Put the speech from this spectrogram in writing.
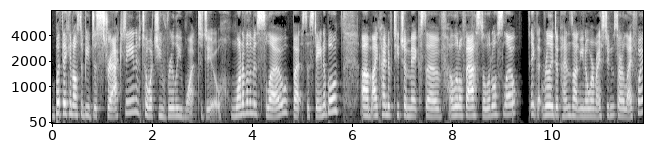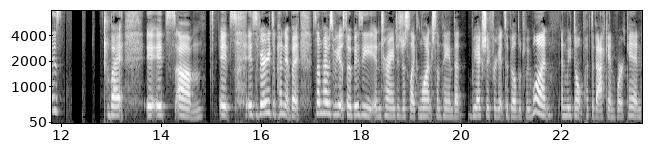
but they can also be distracting to what you really want to do. One of them is slow but sustainable. Um, I kind of teach a mix of a little fast, a little slow. It really depends on you know where my students are life wise but it, it's um it's it's very dependent but sometimes we get so busy in trying to just like launch something that we actually forget to build what we want and we don't put the back end work in.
